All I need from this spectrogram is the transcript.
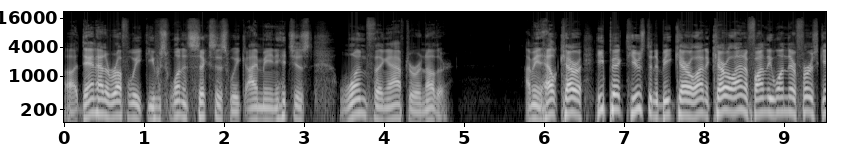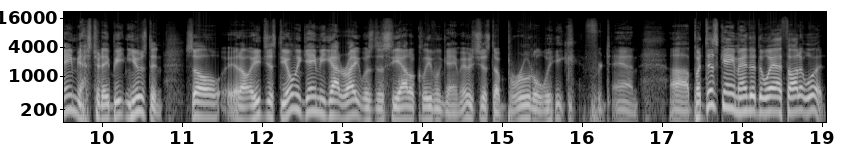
Uh, Dan had a rough week. He was one and six this week. I mean, it's just one thing after another. I mean, hell, Car- he picked Houston to beat Carolina. Carolina finally won their first game yesterday, beating Houston. So you know, he just the only game he got right was the Seattle Cleveland game. It was just a brutal week for Dan. Uh, but this game ended the way I thought it would.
